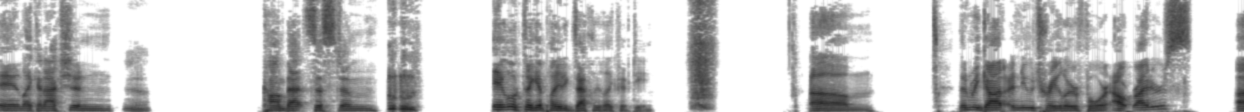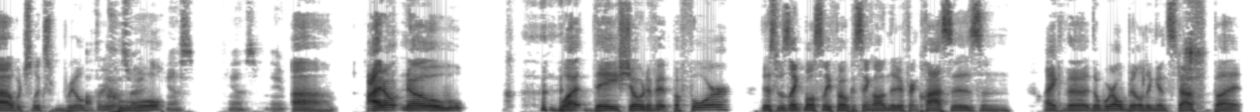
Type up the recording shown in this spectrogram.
in like an action yeah. combat system. it looked like it played exactly like 15. Um, then we got a new trailer for Outriders, uh, which looks real All three of us, right? cool. Yes. Yes. Maybe. Um, I don't know what they showed of it before. This was like mostly focusing on the different classes and like the the world building and stuff, but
